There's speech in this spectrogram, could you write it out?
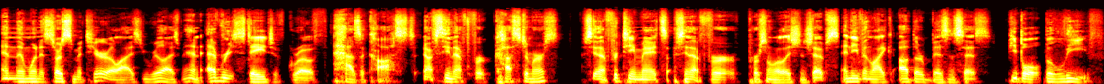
And then when it starts to materialize, you realize, man, every stage of growth has a cost. I've seen that for customers. I've seen that for teammates. I've seen that for personal relationships and even like other businesses. People believe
